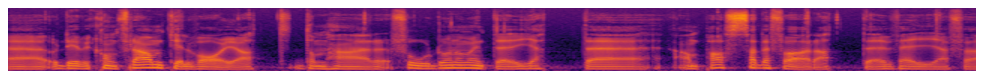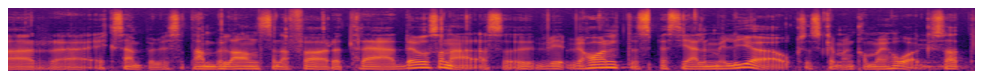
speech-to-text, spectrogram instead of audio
Uh, och det vi kom fram till var ju att de här fordonen var inte jätteanpassade för att väja för exempelvis att ambulanserna företräde och sådär. Alltså, vi, vi har en lite speciell miljö också ska man komma ihåg. Så att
